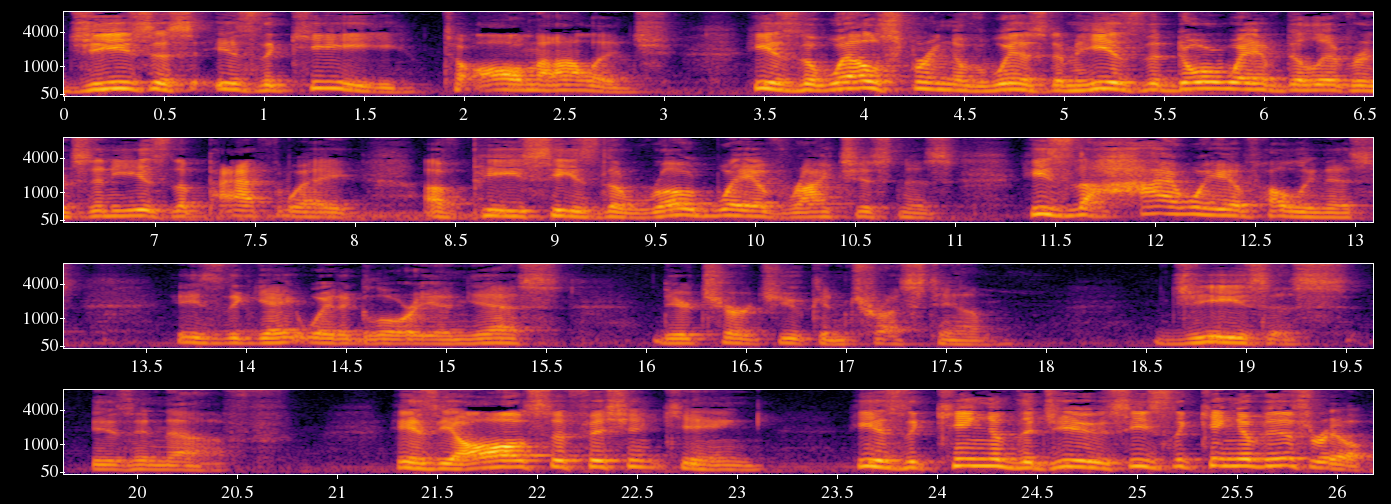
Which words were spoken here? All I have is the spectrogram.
Jesus is the key to all knowledge. He is the wellspring of wisdom. He is the doorway of deliverance, and He is the pathway of peace. He is the roadway of righteousness. He's the highway of holiness. He's the gateway to glory. And yes, dear church, you can trust Him. Jesus is enough. He is the all sufficient King. He is the King of the Jews. He's the King of Israel.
